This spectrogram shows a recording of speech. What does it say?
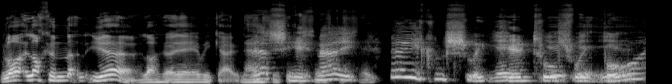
like like a yeah, like a, here we go. Now That's it, now. Now you can sleep, Yeah, gentle, yeah, sweet yeah, boy.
